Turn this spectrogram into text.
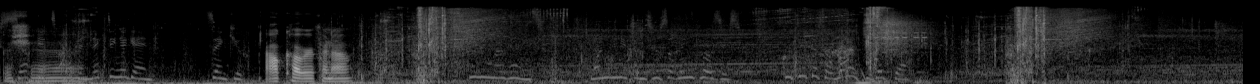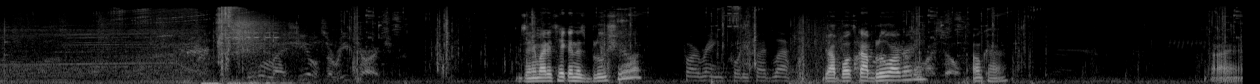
Good circuits shit. connecting again. Thank you. I'll cover for now. Is anybody taking this blue shield? Far range, 45 left. Y'all both got blue already? Okay. Alright.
